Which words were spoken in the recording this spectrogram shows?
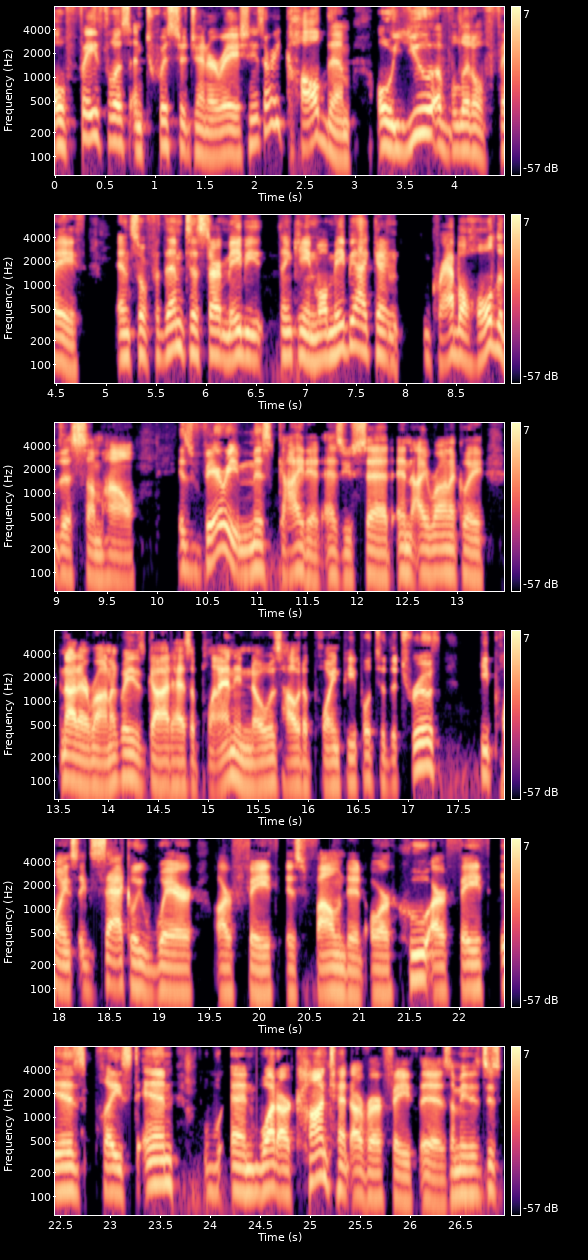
oh, faithless and twisted generation. He's already called them, oh, you of little faith. And so for them to start maybe thinking, well, maybe I can grab a hold of this somehow is very misguided, as you said. And ironically, not ironically, God has a plan and knows how to point people to the truth he points exactly where our faith is founded or who our faith is placed in and what our content of our faith is. I mean, it's just,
